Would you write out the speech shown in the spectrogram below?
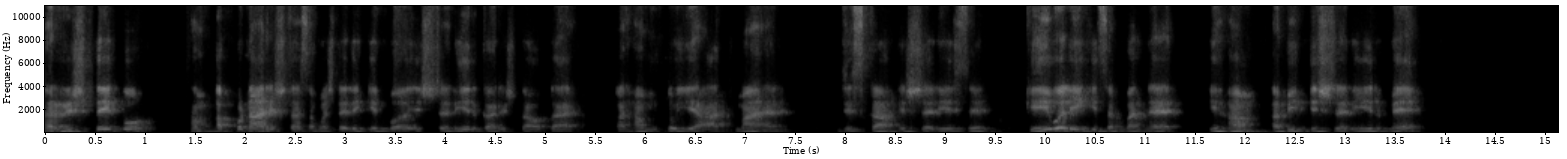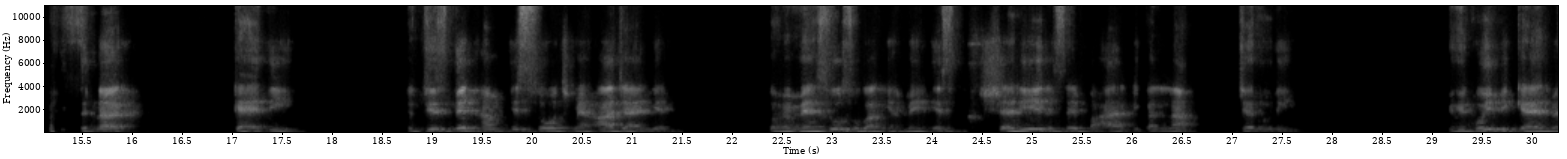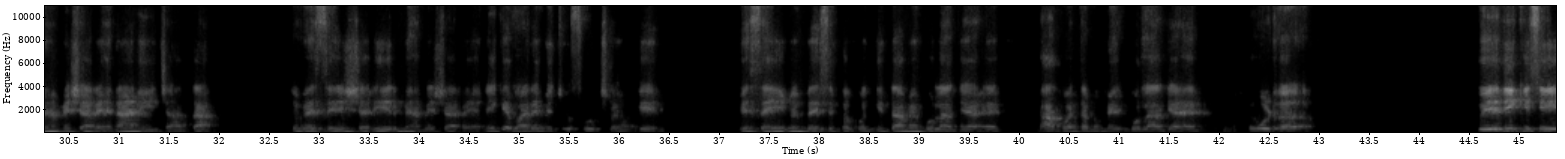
हर रिश्ते को हम अपना रिश्ता समझते लेकिन वह इस शरीर का रिश्ता होता है। और हम तो ये आत्मा है, जिसका इस शरीर से केवल एक ही संबंध है। कि हम अभी इस शरीर में सिनर कैदी। तो जिस दिन हम इस सोच में आ जाएँगे तो हमें महसूस होगा कि हमें इस शरीर से बाहर निकलना ज़रूरी। क्योंकि कोई भी कैद में हमेशा रहना नहीं चाहता तो वैसे ही शरीर में हमेशा रहने के बारे में जो सोच रहे होंगे, वे सही में वैसे भगवत गीता में बोला गया है भागवतम में बोला गया है तो यदि किसी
